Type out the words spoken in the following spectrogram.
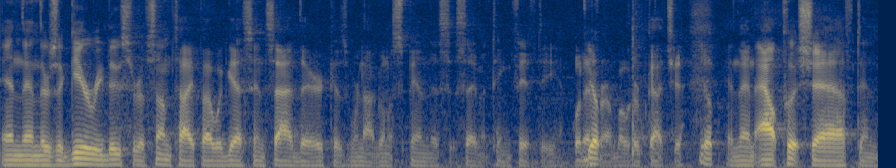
and then there's a gear reducer of some type, I would guess, inside there because we're not going to spin this at 1750, whatever Yep. our motor got you. Yep. And then output shaft and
